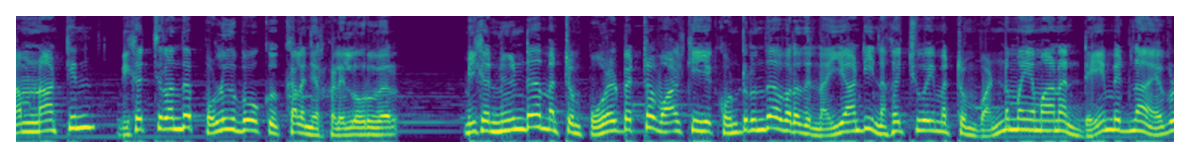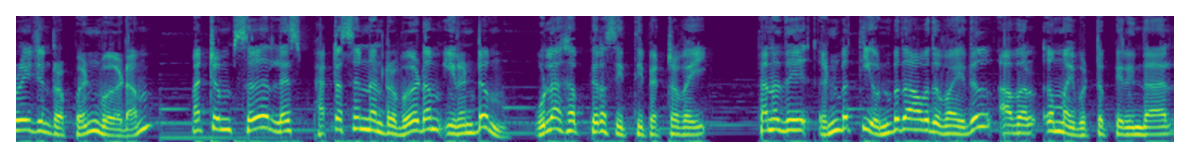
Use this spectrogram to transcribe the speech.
நம் நாட்டின் மிகச்சிறந்த பொழுதுபோக்கு கலைஞர்களில் ஒருவர் மிக நீண்ட மற்றும் புகழ்பெற்ற வாழ்க்கையை கொண்டிருந்த அவரது நையாண்டி நகைச்சுவை மற்றும் வண்ணமயமான டேமிட்னா எவரேஜ் என்ற பெண் வேடம் மற்றும் சர் லெஸ் பேட்டர்சன் என்ற வேடம் இரண்டும் உலக பிரசித்தி பெற்றவை. தனது எண்பத்தி ஒன்பதாவது வயதில் அவர் எம்மை விட்டு பிரிந்தார்.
